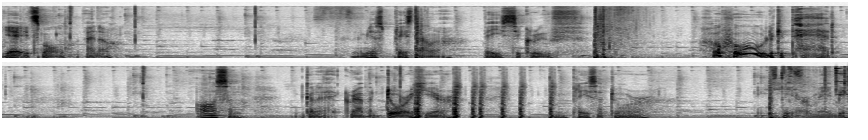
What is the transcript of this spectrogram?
Yeah, it's small, I know. Let me just place down a basic roof. Ho ho, look at that. Awesome. Gonna grab a door here. And place a door here maybe.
